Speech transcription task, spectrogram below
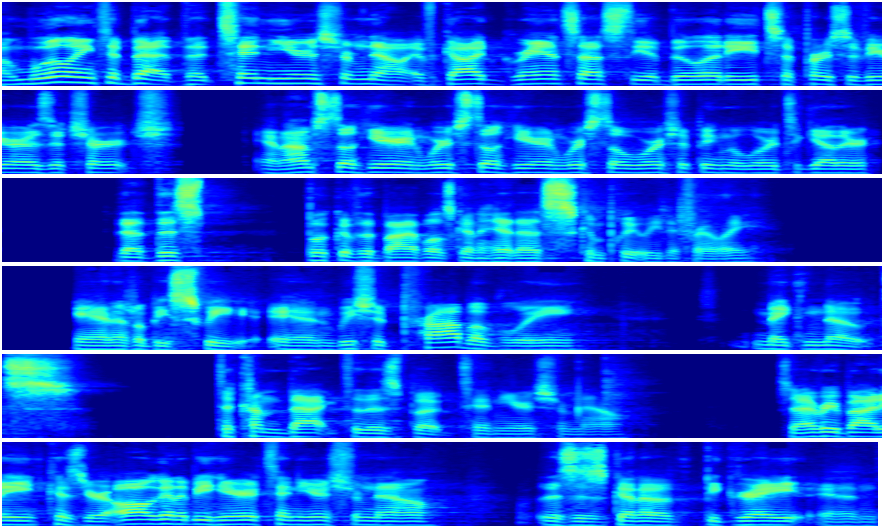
I'm willing to bet that 10 years from now, if God grants us the ability to persevere as a church, and I'm still here and we're still here and we're still worshiping the Lord together, that this book of the Bible is going to hit us completely differently. And it'll be sweet. And we should probably make notes to come back to this book 10 years from now. So, everybody, because you're all going to be here 10 years from now, this is going to be great and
